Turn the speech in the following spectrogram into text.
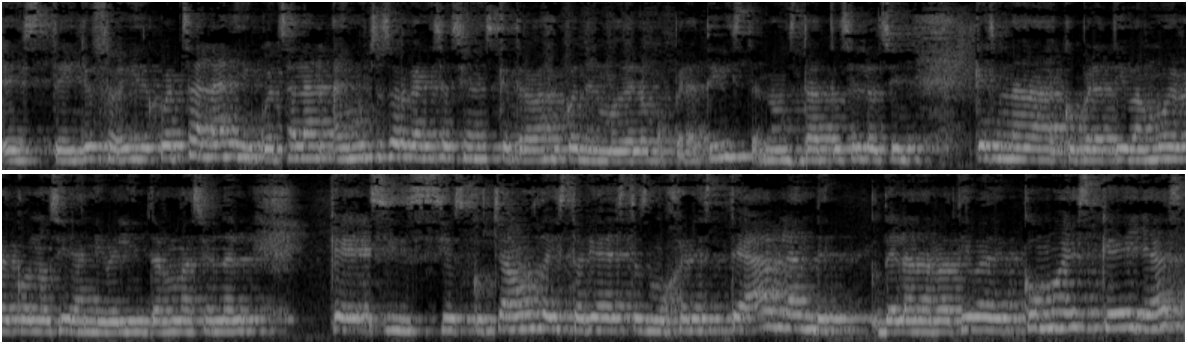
este, yo soy de Cuetzalan y en Cuetzalan hay muchas organizaciones que trabajan con el modelo cooperativista, ¿no? Está Toselocin, que es una cooperativa muy reconocida a nivel internacional que si, escuchamos la historia de estas mujeres, te hablan de, la narrativa de cómo es que ellas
